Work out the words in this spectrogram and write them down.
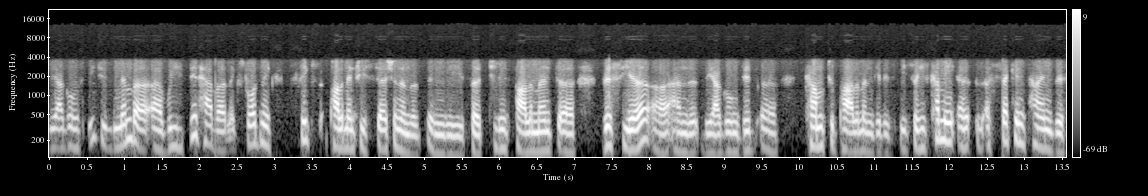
the Agong speech. Remember, uh, we did have an extraordinary sixth parliamentary session in the in the 13th Parliament uh, this year, uh, and the, the Agong did uh, come to Parliament and give his speech. So he's coming a, a second time this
